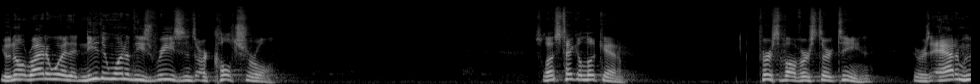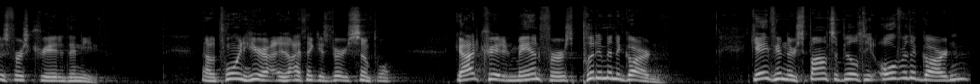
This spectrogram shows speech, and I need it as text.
You'll note right away that neither one of these reasons are cultural. So let's take a look at them. First of all, verse 13. There was Adam who was first created, then Eve. Now, the point here, I think, is very simple. God created man first, put him in the garden, gave him the responsibility over the garden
